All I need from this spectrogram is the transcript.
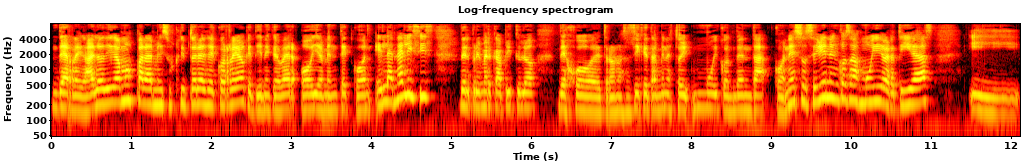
de regalo, digamos, para mis suscriptores de correo, que tiene que ver obviamente con el análisis del primer capítulo de Juego de Tronos. Así que también estoy muy contenta con eso. Se vienen cosas muy divertidas. Y,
